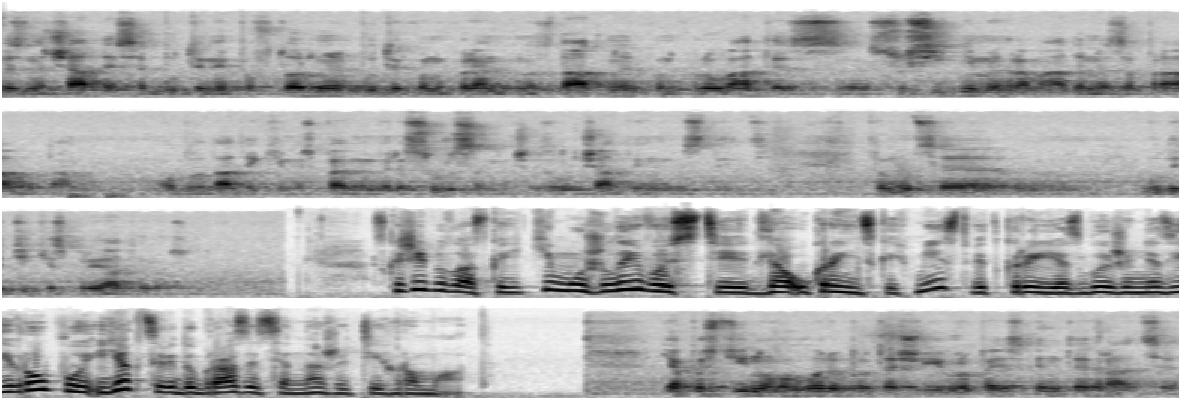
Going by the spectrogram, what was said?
визначатися, бути неповторною, бути конкурентноздатною, конкурувати з сусідніми громадами за право там обладати якимись певними ресурсами чи залучати інвестиції. Тому це буде тільки сприяти розвитку. Скажіть, будь ласка, які можливості для українських міст відкриє зближення з Європою і як це відобразиться на житті громад? Я постійно говорю про те, що європейська інтеграція,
